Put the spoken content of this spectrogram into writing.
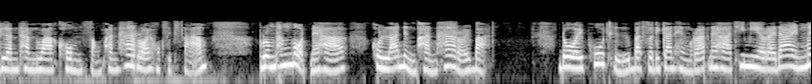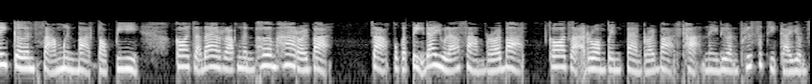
เดือนธันวาคม 2563 รวมทั้งหมดนะคะ คนละ 1,500 บาท โดยผู้ถือบัตรสวัสดิการแห่งรัฐนะคะ ที่มีรายได้ไม่เกิน 30,000 บาทต่อปี ก็จะได้รับเงินเพิ่ม 500 บาท จากปกติได้อยู่แล้ว 300 บาท ก็จะรวมเป็น 800 บาทค่ะ ในเดือนพฤศจิกายน 2563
